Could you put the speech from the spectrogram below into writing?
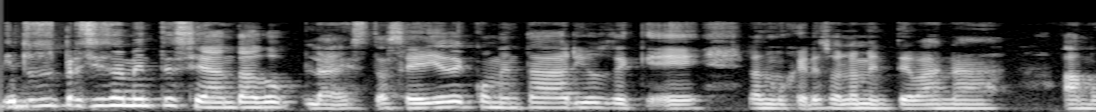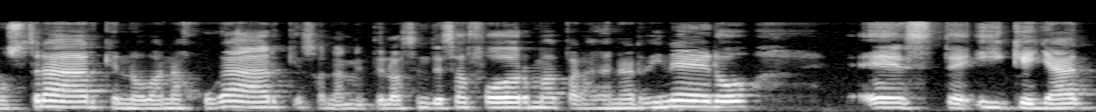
Entonces precisamente se han dado la, esta serie de comentarios de que las mujeres solamente van a, a mostrar, que no van a jugar, que solamente lo hacen de esa forma para ganar dinero, este, y que ya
